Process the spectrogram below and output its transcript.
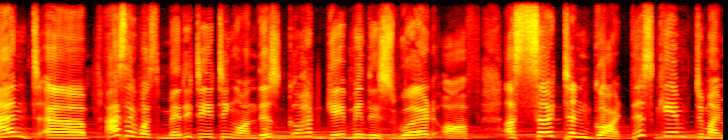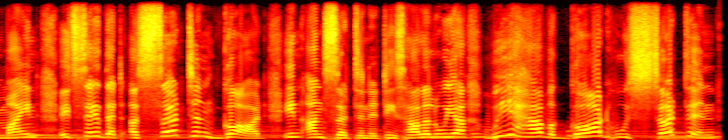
And uh, as I was meditating on this, God gave me this word of a certain God. This came to my mind. It said that a certain God in uncertainties. Hallelujah. We have a God who is certain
